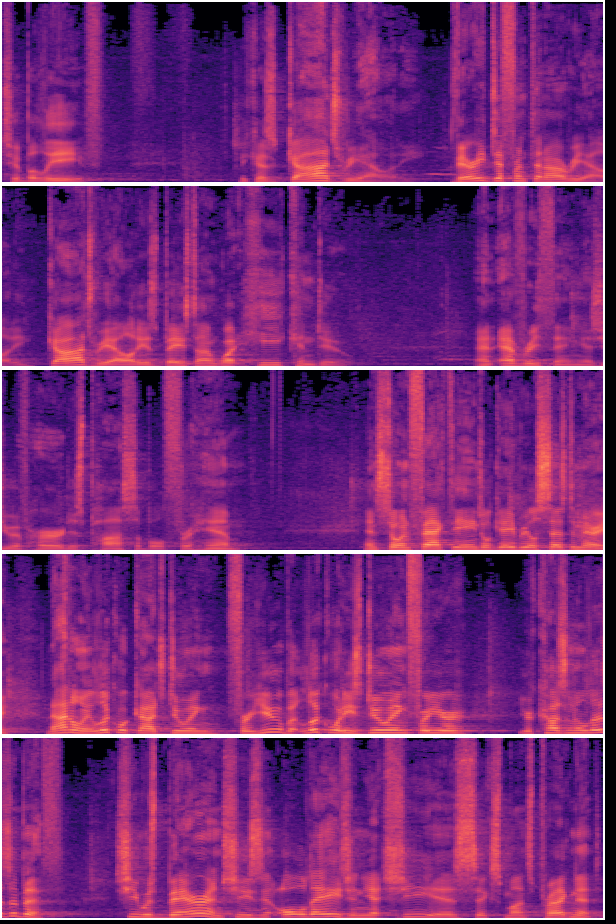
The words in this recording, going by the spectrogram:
to believe. Because God's reality, very different than our reality, God's reality is based on what He can do. And everything, as you have heard, is possible for Him. And so, in fact, the angel Gabriel says to Mary, Not only look what God's doing for you, but look what He's doing for your your cousin Elizabeth. She was barren. She's in old age, and yet she is six months pregnant.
